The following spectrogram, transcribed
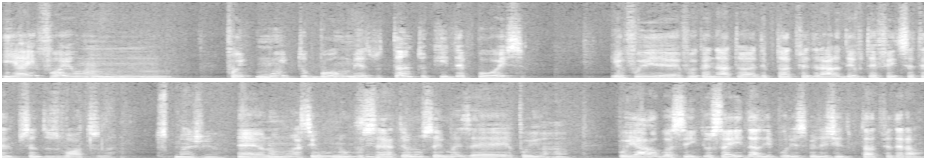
E aí foi um. Foi muito bom mesmo. Tanto que depois eu fui, eh, fui candidato a deputado federal, eu devo ter feito 70% dos votos lá. Imagina. É, eu não, assim, o número certo eu não sei, mas é, foi, foi algo assim que eu saí dali, por isso me elegi deputado federal.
